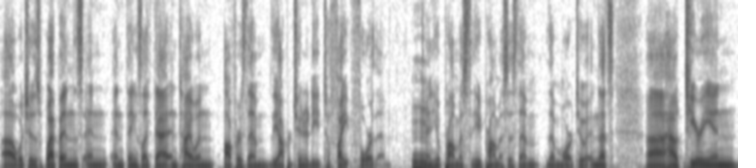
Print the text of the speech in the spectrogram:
uh, which is weapons and and things like that. And tywin offers them the opportunity to fight for them. And he'll promise he promises them them more to it. And that's uh, how tyrion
